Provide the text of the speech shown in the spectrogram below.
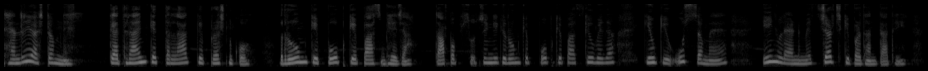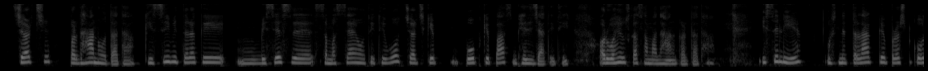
हेनरी अष्टम ने कैथराइन के तलाक के प्रश्न को रोम के पोप के पास भेजा तो आप अब सोचेंगे कि रोम के पोप के पास क्यों भेजा? क्योंकि उस समय इंग्लैंड में चर्च की प्रधानता थी। चर्च प्रधान होता था। किसी भी तरह की विशेष समस्याएँ होती थी, वो चर्च के पोप के पास भेजी जाती थी और वही उसका समाधान करता था। इसलिए उसने तलाक के प्रश्न को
